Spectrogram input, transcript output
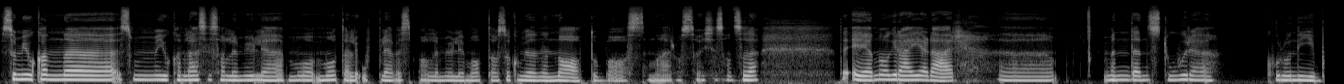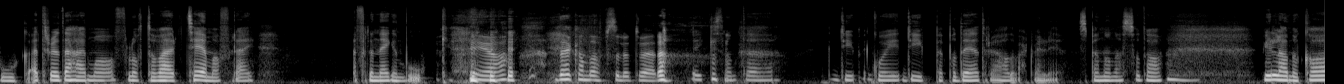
Som jo kan, eh, som jo kan leses alle mulige må måter, eller oppleves på alle mulige måter. Og så kom jo denne Nato-basen der også, ikke sant. Så det, det er noe greier der. Eh, men den store koloniboka Jeg tror det her må få lov til å være tema for ei for en egen bok. Ja, det kan det absolutt være. Ikke sant? Dyp, gå i dypet på det tror jeg hadde vært veldig spennende. Så da ville jeg nok ha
